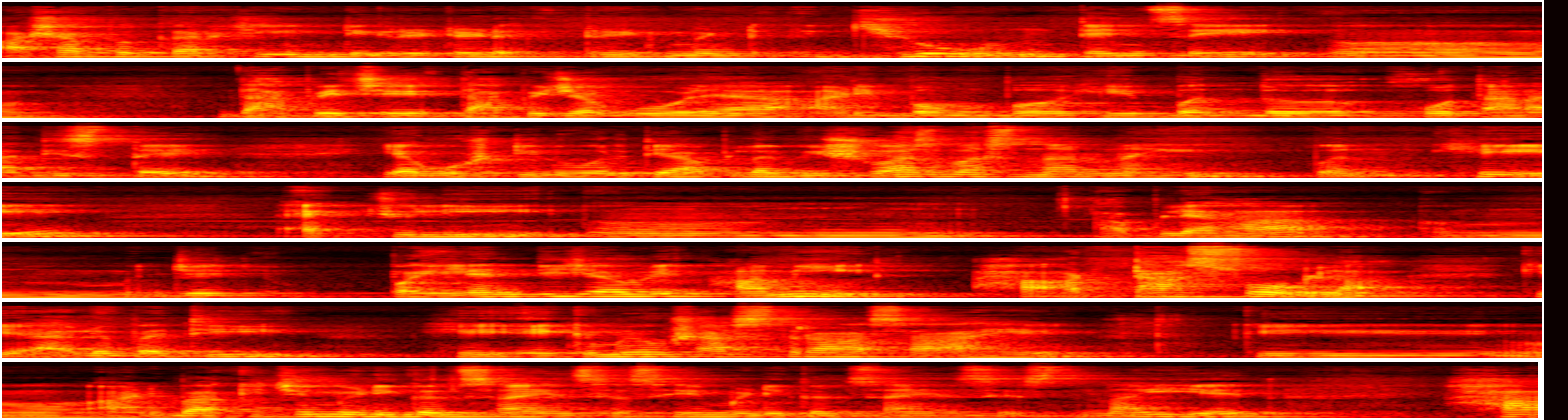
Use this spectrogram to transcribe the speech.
अशा प्रकारची इंटिग्रेटेड ट्रीटमेंट घेऊन त्यांचे धापेचे धापेच्या गोळ्या आणि पंप हे बंद होताना दिसतंय. या गोष्टींवरती आपला विश्वास बसणार नाही. पण हे ॲक्च्युली आपल्या हा म्हणजे पहिल्यांदा ज्यावेळी आम्ही हा अट्टास सोडला की ॲलोपॅथी हे एकमेव शास्त्र असं आहे की आणि बाकीचे मेडिकल सायन्सेस हे मेडिकल सायन्सेस नाही आहेत हा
